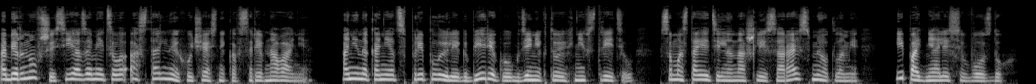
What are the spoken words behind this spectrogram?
Обернувшись, я заметила остальных участников соревнования. Они, наконец, приплыли к берегу, где никто их не встретил, самостоятельно нашли сарай с метлами и поднялись в воздух.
